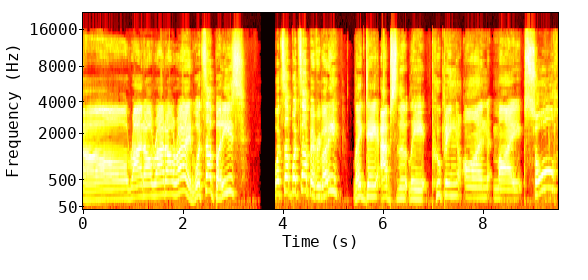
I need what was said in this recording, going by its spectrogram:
All right, all right, all right. What's up, buddies? What's up, what's up, everybody? Leg day absolutely pooping on my soul.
